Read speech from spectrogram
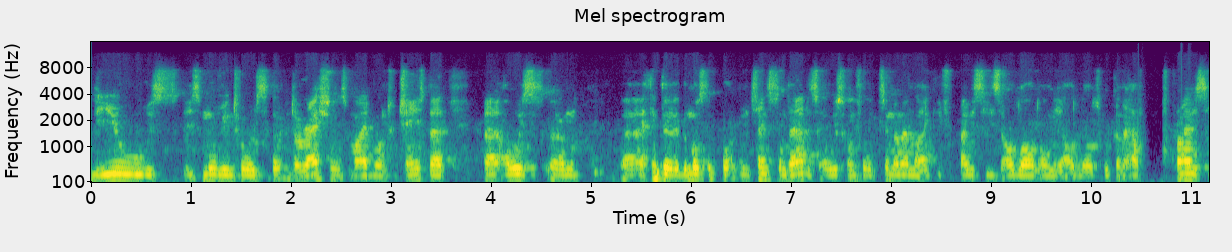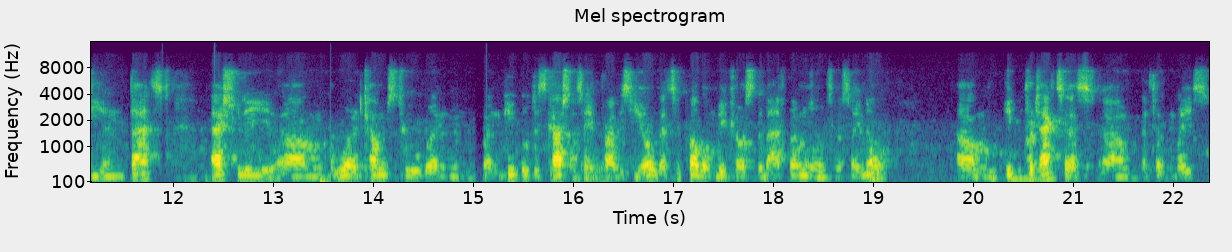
the EU is, is moving towards directions, might want to change that. Uh, always, um, uh, I think the, the most important sentence on that is always from Philip Zimmermann, like if privacy is outlawed, only outlaws we're going to have privacy. And that's actually um, where it comes to when, when people discuss and say privacy, oh, that's a problem because the bad criminals will say no. Um, it protects us um, in certain ways.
